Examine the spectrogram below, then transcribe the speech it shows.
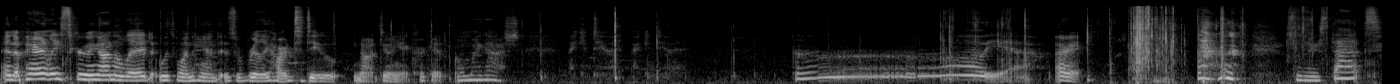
And apparently screwing on a lid with one hand is really hard to do, not doing it crooked. Oh my gosh. I can do it. I can do it. Oh yeah. All right. So there's that.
